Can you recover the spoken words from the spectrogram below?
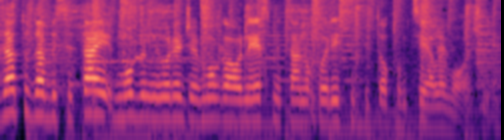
zato da bi se taj mobilni uređaj mogao nesmetano koristiti tokom cijele vožnje.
